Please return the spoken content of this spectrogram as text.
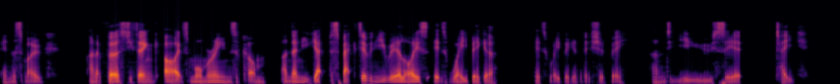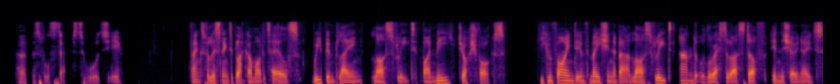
in the smoke. And at first you think, oh, it's more Marines have come. And then you get perspective and you realize it's way bigger. It's way bigger than it should be. And you see it take purposeful steps towards you. Thanks for listening to Black Armada Tales. We've been playing Last Fleet by me, Josh Fox. You can find information about Last Fleet and all the rest of our stuff in the show notes.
